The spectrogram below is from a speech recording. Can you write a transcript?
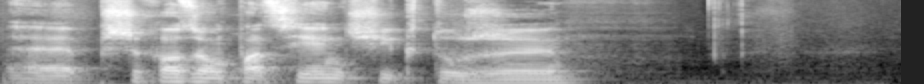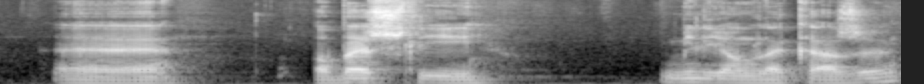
e, przychodzą pacjenci, którzy e, obeszli milion lekarzy,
